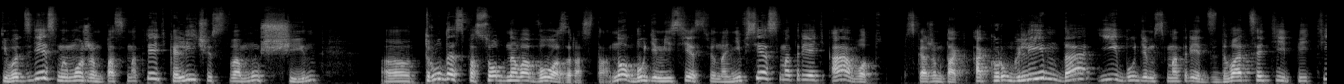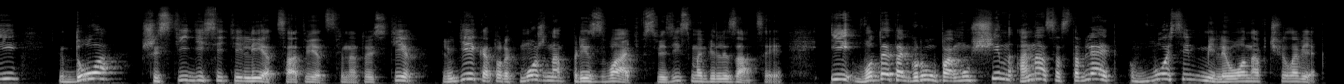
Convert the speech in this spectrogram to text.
И вот здесь мы можем посмотреть количество мужчин э, трудоспособного возраста. Но будем, естественно, не все смотреть, а вот, скажем так, округлим, да, и будем смотреть с 25 до 60 лет, соответственно. То есть тех людей, которых можно призвать в связи с мобилизацией. И вот эта группа мужчин, она составляет 8 миллионов человек.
